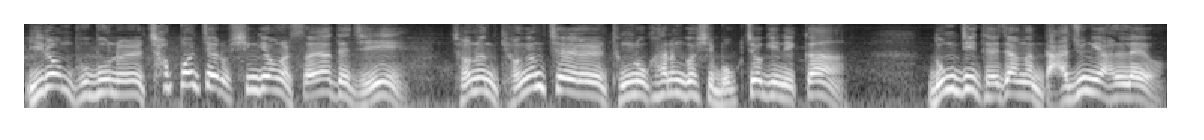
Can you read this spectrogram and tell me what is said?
이런 부분을 첫 번째로 신경을 써야 되지. 저는 경영체를 등록하는 것이 목적이니까 농지 대장은 나중에 할래요.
